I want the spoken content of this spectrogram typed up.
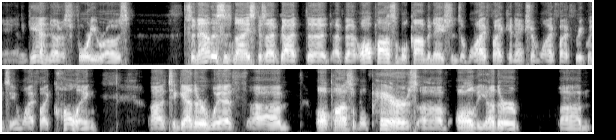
And again, notice 40 rows. So now this is nice because I've got uh, I've got all possible combinations of Wi-Fi connection, Wi-Fi frequency, and Wi-Fi calling uh, together with um, all possible pairs of all the other um,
